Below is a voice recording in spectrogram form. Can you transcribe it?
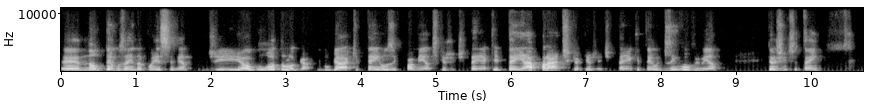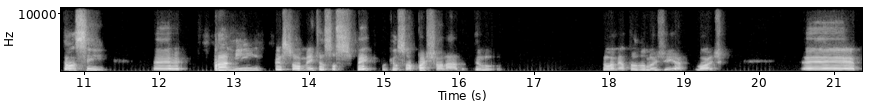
é, não temos ainda conhecimento de algum outro lugar, lugar que tenha os equipamentos que a gente tem, que tenha a prática que a gente tem, que tenha o desenvolvimento que a gente tem. Então, assim, é, para mim, pessoalmente, eu sou suspeito, porque eu sou apaixonado pelo, pela metodologia, lógico. É,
